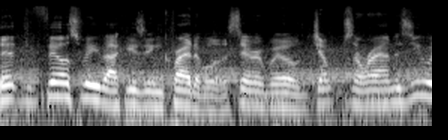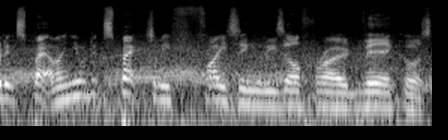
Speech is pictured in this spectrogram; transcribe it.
the, the feels feedback is incredible. The steering wheel jumps around as you would expect. I mean, you would expect to be fighting these off-road vehicles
